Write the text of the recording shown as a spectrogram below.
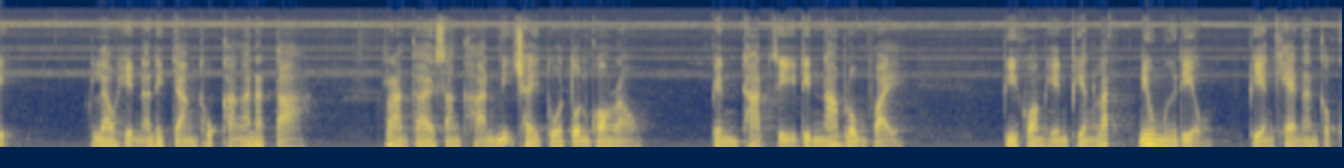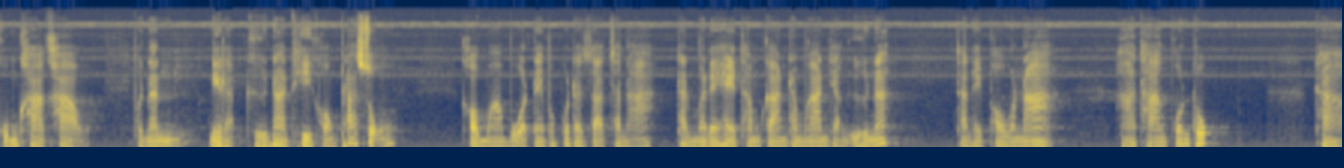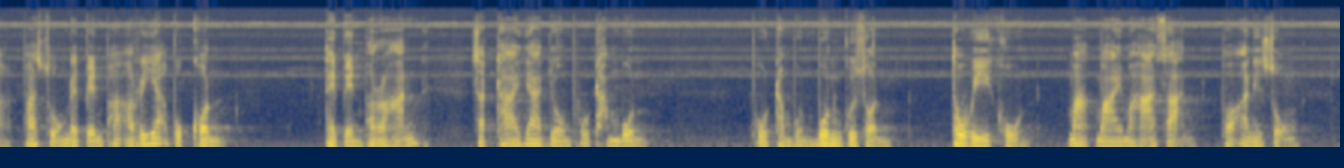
แล้วเห็นอนิจจังทุกขังอนัตตา ร่างกายสังขารมิใช่ตัวตนของเรา เป็นธาตุสี่ดินน้ำลมไฟ มีความเห็นเพียงลัดนิ้วมือเดียว เพียงแค่นั้นก็คุ้มค่าข้าว เพราะนั้นนี่แหละคือหน้าที่ของพระสงฆ์เข้ามาบวชในพระพุทธศาสนา ท่านไม่ได้ให้ทำการทำงานอย่างอื่นนะ ท่านให้ภาวนา หาทางพ้นทุกข์ ถ้าพระสงฆ์ได้เป็นพระอริยะบุคคล ได้เป็นพระอรหันต์ศรัทธาญาติโยมผู้ทำบุญ ผู้ทำบุญบุญกุศล ทวีคูณ มากมายมหาศาล เพราะอานิสงส์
